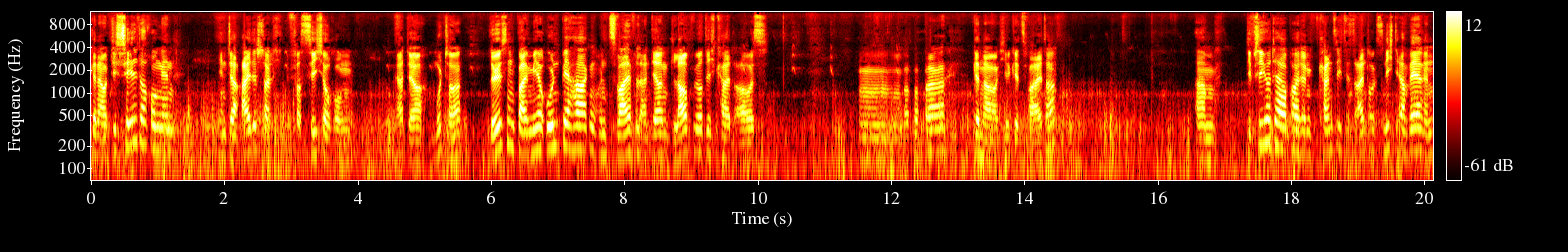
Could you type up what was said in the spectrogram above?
genau die Schilderungen in der eidesstattlichen Versicherung ja, der Mutter lösen bei mir Unbehagen und Zweifel an deren Glaubwürdigkeit aus. Hm, genau, hier geht's weiter. Ähm, die Psychotherapeutin kann sich des Eindrucks nicht erwehren,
